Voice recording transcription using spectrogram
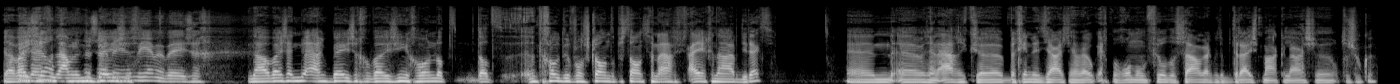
Ja, wij Hey, zijn voornamelijk nu bezig. waar ben jij mee bezig? Nou, wij zijn nu eigenlijk bezig. Wij zien gewoon dat, dat het groot deel van ons klantenbestand zijn eigenlijk eigenaren direct. En eh, we zijn eigenlijk eh, begin dit jaar zijn wij ook echt begonnen om veel te samenwerken met de bedrijfsmakelaars eh, op te zoeken.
